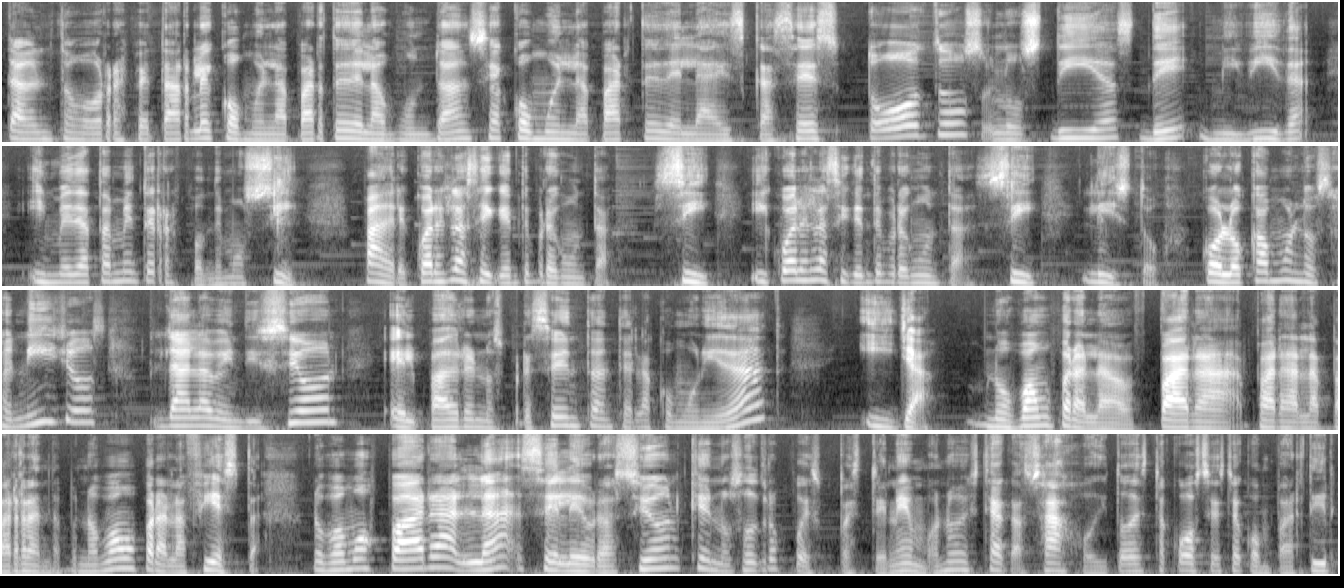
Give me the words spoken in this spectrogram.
tanto respetarle como en la parte de la abundancia, como en la parte de la escasez, todos los días de mi vida. Inmediatamente respondemos sí. Padre, ¿cuál es la siguiente pregunta? Sí. ¿Y cuál es la siguiente pregunta? Sí. Listo. Colocamos los anillos, da la bendición, el Padre nos presenta ante la comunidad y ya, nos vamos para la, para, para la parranda, nos vamos para la fiesta, nos vamos para la celebración que nosotros pues, pues tenemos, ¿no? Este agasajo y toda esta cosa, este compartir,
